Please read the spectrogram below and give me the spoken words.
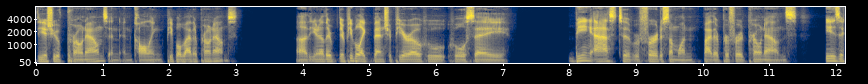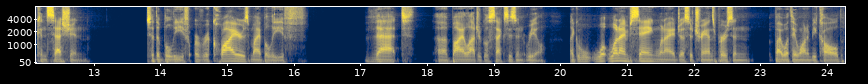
the issue of pronouns and, and calling people by their pronouns. Uh, you know, there, there are people like Ben Shapiro who who will say being asked to refer to someone by their preferred pronouns is a concession to the belief or requires my belief that uh, biological sex isn't real. Like what what I'm saying when I address a trans person by what they want to be called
